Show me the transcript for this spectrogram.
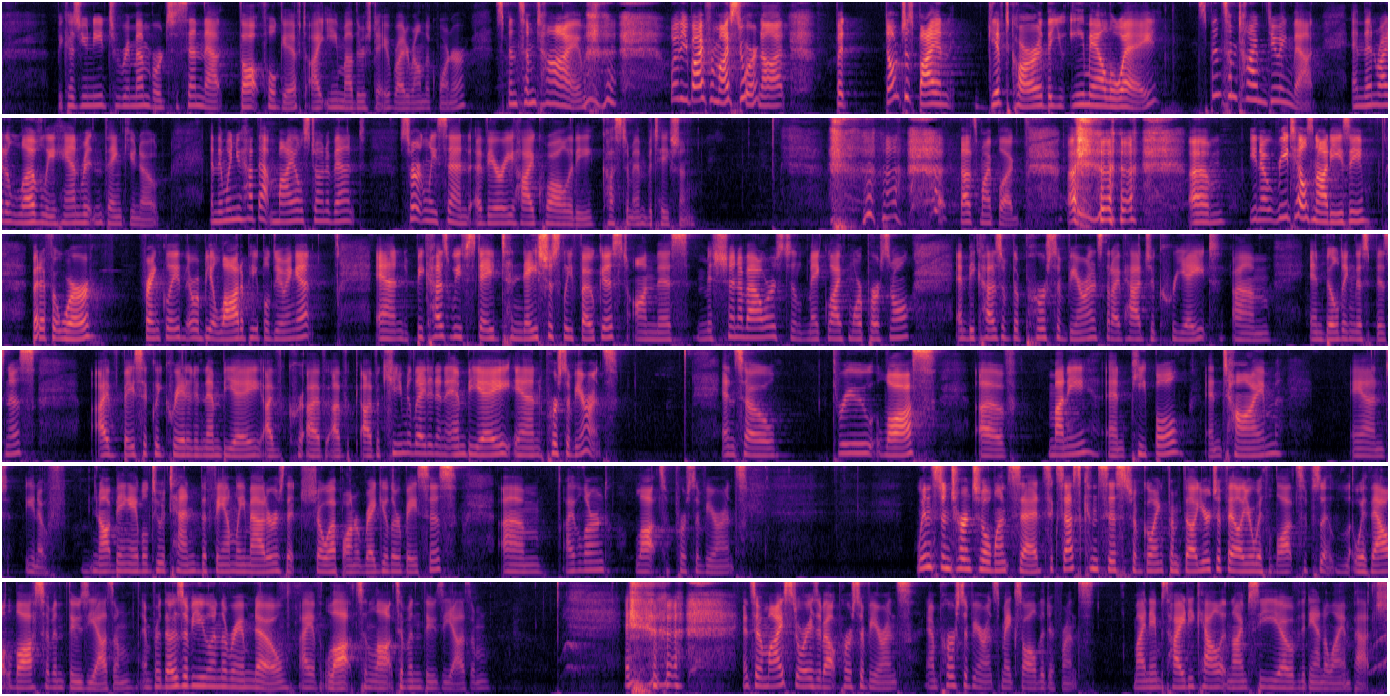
because you need to remember to send that thoughtful gift, i.e., Mother's Day, right around the corner. Spend some time, whether you buy from my store or not. But don't just buy a gift card that you email away. Spend some time doing that. And then write a lovely handwritten thank you note. And then when you have that milestone event, certainly send a very high quality custom invitation. That's my plug. um, you know, retail's not easy, but if it were, frankly. There would be a lot of people doing it. And because we've stayed tenaciously focused on this mission of ours to make life more personal, and because of the perseverance that I've had to create um, in building this business, I've basically created an MBA. I've, I've, I've, I've accumulated an MBA in perseverance. And so, through loss of money and people and time and you know not being able to attend the family matters that show up on a regular basis um, i've learned lots of perseverance. Winston churchill once said success consists of going from failure to failure with lots of without loss of enthusiasm. And for those of you in the room know i have lots and lots of enthusiasm. And so my story is about perseverance and perseverance makes all the difference. My name is heidi callett and i'm ceo of the dandelion patch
